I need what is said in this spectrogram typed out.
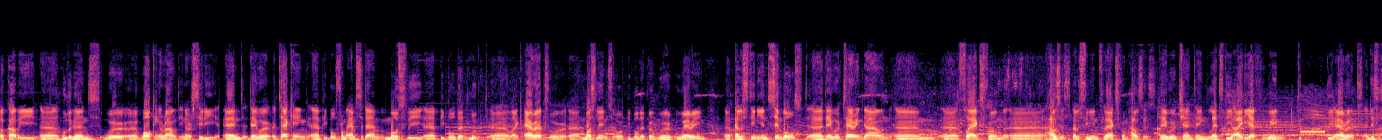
Maccabi uh, hooligans were uh, walking around in our city and they were attacking uh, people from Amsterdam, mostly uh, people that looked uh, like Arabs or uh, Muslims or people that were, wearing uh, Palestinian symbols. Uh, they were tearing down um, uh, flags from houses, Palestinian flags from houses. They were chanting, "Let the IDF win." The Arabs, and this is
